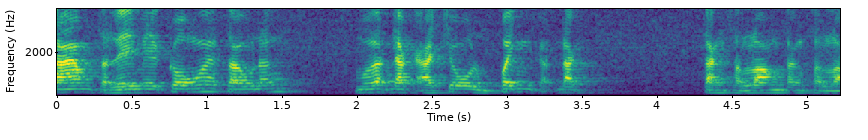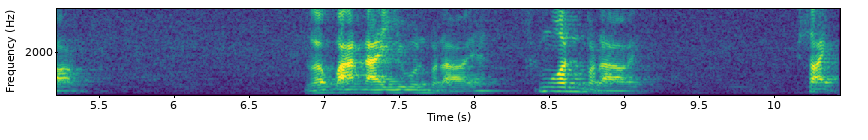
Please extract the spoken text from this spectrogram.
តាមទលេមេគង្គទៅហ្នឹង មើលដឹកអាចូលលំពេញក៏ដឹកតាំងសឡង់តាំងសឡង់ឥឡូវបានដៃយួនបដ ாய் ធ្ងន់បដ ாய் ខ្សាច់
